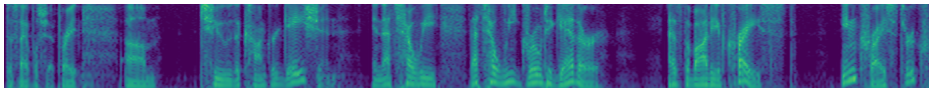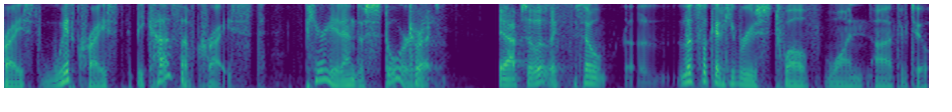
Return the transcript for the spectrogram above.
discipleship right um, to the congregation. And that's how we that's how we grow together as the body of christ in christ through christ with christ because of christ. Period. End of story. Correct. Yeah, absolutely. so uh, let's look at hebrews 12 1 uh, through 2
